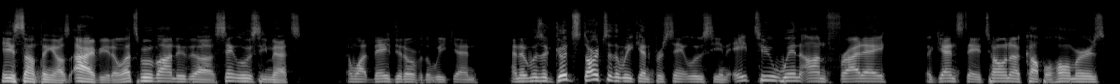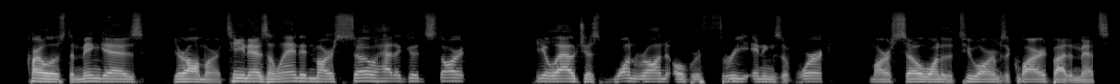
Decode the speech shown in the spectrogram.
he's something else. All right, Vito, let's move on to the St. Lucie Mets and what they did over the weekend. And it was a good start to the weekend for St. Lucie. An 8 2 win on Friday against Daytona, a couple homers. Carlos Dominguez, Ural Martinez, and Landon Marceau had a good start. He allowed just one run over three innings of work. Marceau, one of the two arms acquired by the Mets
